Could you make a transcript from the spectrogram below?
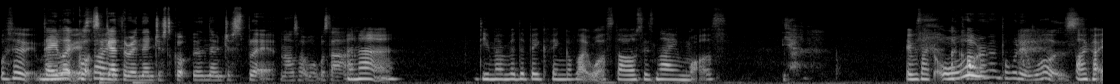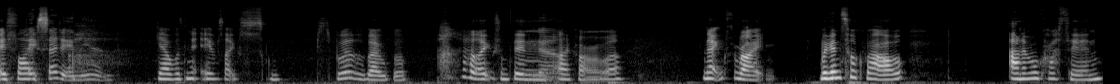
Also, They like got together and then just got and then just split. And I was like, what was that? I know. Do you remember the big thing of like what Stiles' name was? Yeah. It was like all. I oh, can't remember what it was. like it's they like said it in the end. yeah, wasn't it? It was like like something Yeah. I can't remember. Next, right, we're going to talk about Animal Crossing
